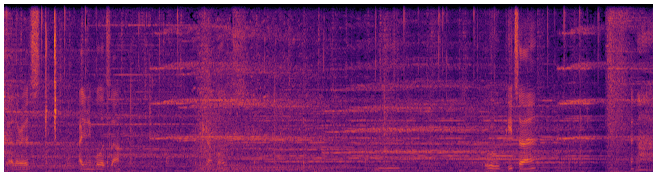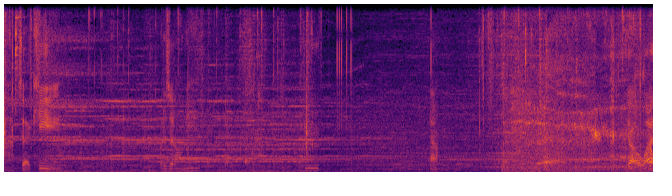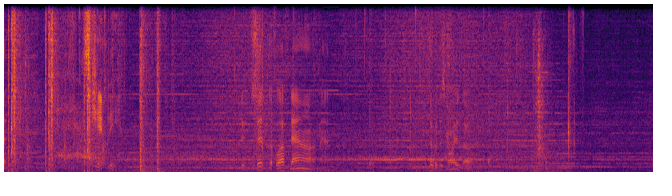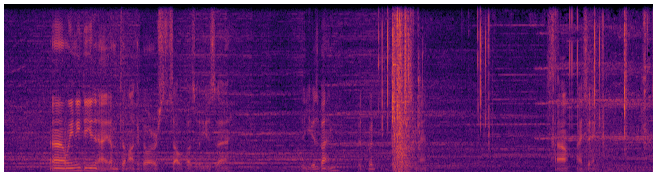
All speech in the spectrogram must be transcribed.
Yeah, there is. I didn't need bullets though. You got bullets? Ooh, pizza. It's a key. What does it all mean? Down, man. What's up with this noise, though? Uh, we need to use an item to unlock a door or solve a puzzle. Use the, the use button. What, what is this command? Oh, I see.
